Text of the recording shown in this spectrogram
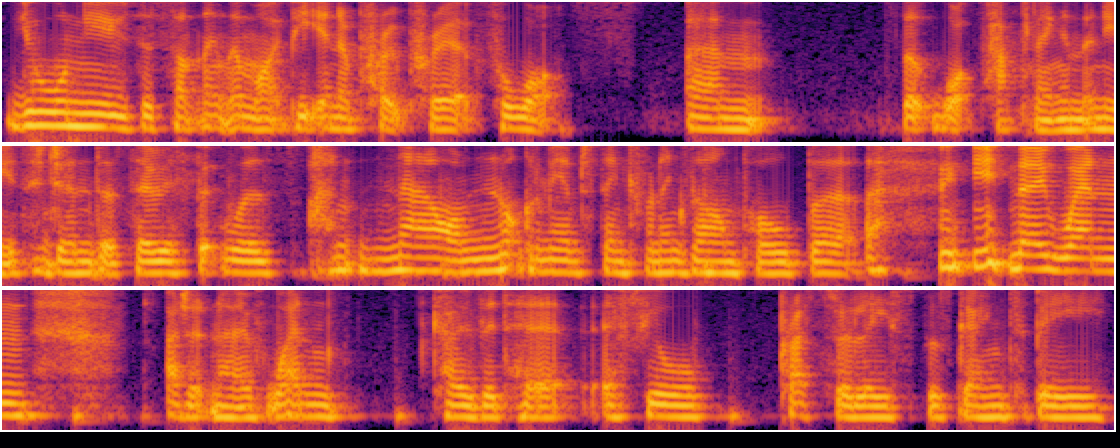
your news is something that might be inappropriate for what's um, that what's happening in the news agenda. So if it was now, I'm not going to be able to think of an example, but you know when I don't know when COVID hit, if your press release was going to be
